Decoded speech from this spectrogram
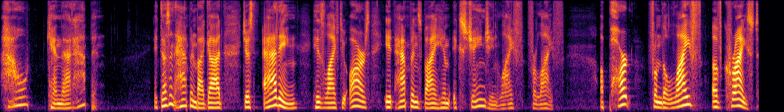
How can that happen? It doesn't happen by God just adding his life to ours, it happens by him exchanging life for life. Apart from the life of Christ,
